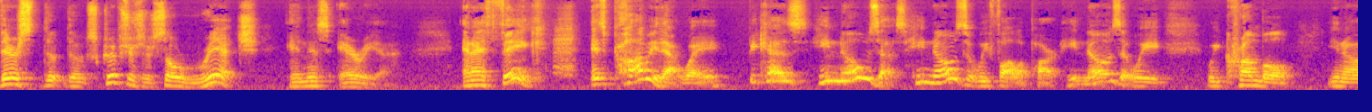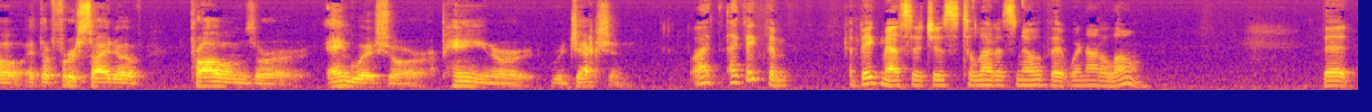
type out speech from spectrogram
there's the, the scriptures are so rich in this area, and I think it's probably that way because He knows us. He knows that we fall apart. He knows that we we crumble, you know, at the first sight of problems or anguish or pain or rejection. Well, I, I think the a big message is to let us know that we're not alone. That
